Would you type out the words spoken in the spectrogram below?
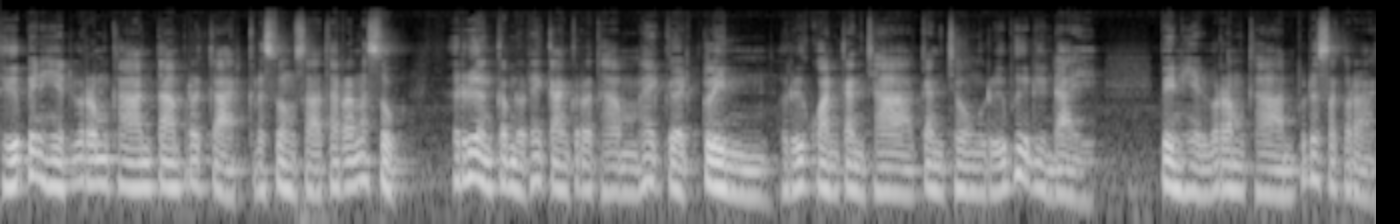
ถือเป็นเหตุรำคาญตามประกาศกระทรวงสาธารณสุข เรื่องกำหนดให้การกระทำให้เกิดกลิ่น หรือควันกัญชา กัญชง หรือพืชอื่นใด เป็นเหตุรำคาญพุทธศักราช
